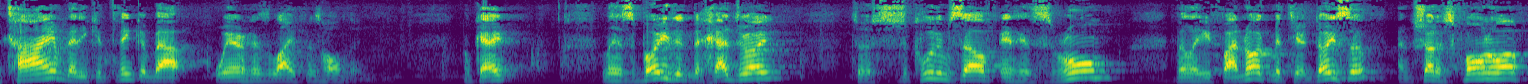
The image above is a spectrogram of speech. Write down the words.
time that he can think about where his life is holding. Okay? To seclude himself in his room, and shut his phone off,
